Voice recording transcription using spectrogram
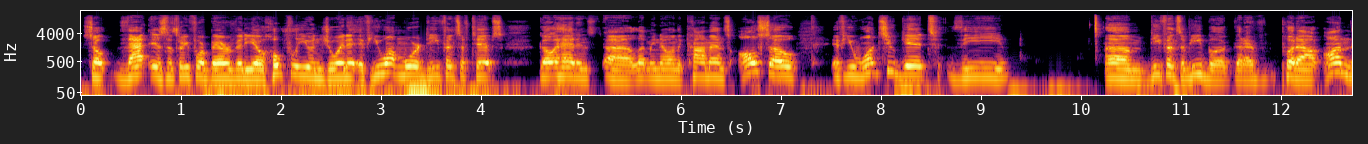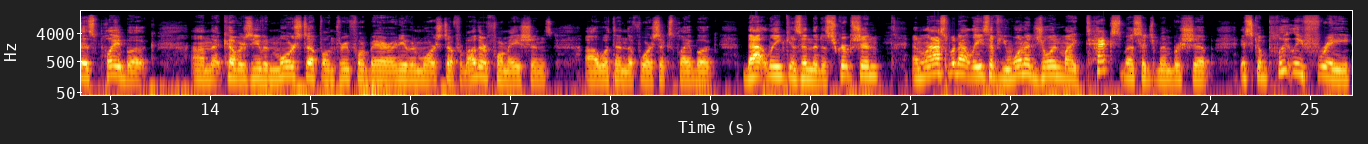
So that is the 3-4 Bear video. Hopefully you enjoyed it. If you want more defensive tips, go ahead and uh, let me know in the comments. Also, if you want to get the um, defensive ebook that I've put out on this playbook um, that covers even more stuff on 3-4 Bear and even more stuff from other formations uh, within the 4-6 playbook. That link is in the description. And last but not least, if you want to join my text message membership, it's completely free,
